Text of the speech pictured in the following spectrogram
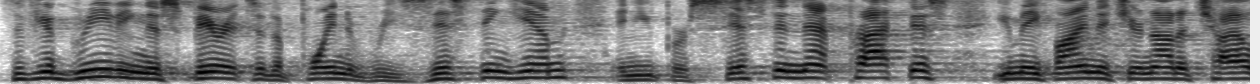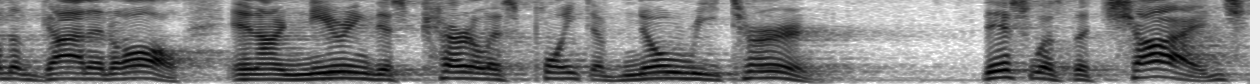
So if you're grieving the Spirit to the point of resisting Him and you persist in that practice, you may find that you're not a child of God at all and are nearing this perilous point of no return. This was the charge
